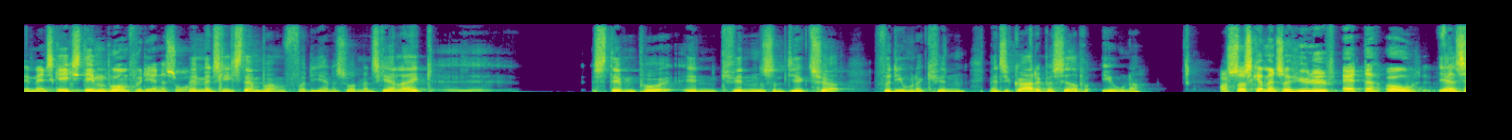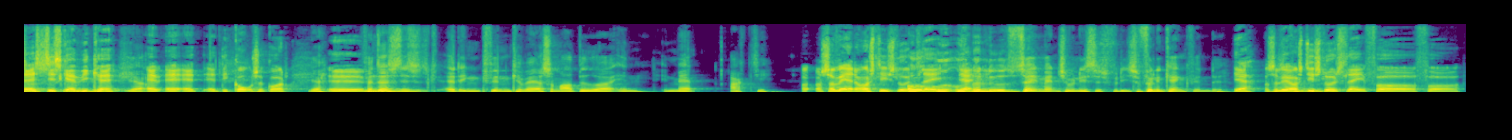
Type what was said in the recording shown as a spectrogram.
Men man skal ikke stemme på ham, fordi han er sort. Men man skal ikke stemme på ham, fordi han er sort. Man skal heller ikke øh, stemme på en kvinde som direktør, fordi hun er kvinde. Man skal gøre det baseret på evner. Og så skal man så hylde, at der, oh, Ja, ja, så- så fantastisk, at vi kan, ja. at, at, at, det går så godt. Ja. Øhm, Fantastisk, at en kvinde kan være så meget bedre end en mand-agtig. Og, og så vil jeg da også lige slå et slag. uden ja, at lyde totalt mandsjuvenistisk, fordi selvfølgelig kan en kvinde det. ja, og så vil jeg også lige slå et slag for, for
